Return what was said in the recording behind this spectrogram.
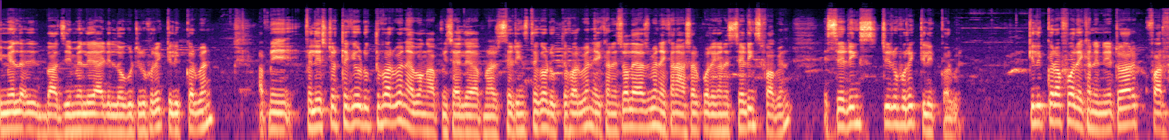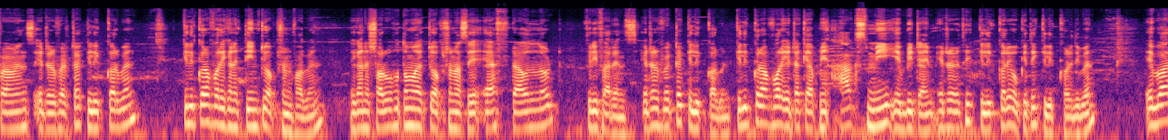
ইমেল বা জিমেলে আইডি লোগোটির উপরে ক্লিক করবেন। আপনি প্লে স্টোর থেকেও ঢুকতে পারবেন এবং আপনি চাইলে আপনার সেটিংস থেকেও ঢুকতে পারবেন। এখানে চলে আসবেন, এখানে আসার পর এখানে সেটিংস পাবেন। এই সেটিংসটির উপরে ক্লিক করবেন। ক্লিক করার পর এখানে নেটওয়ার্ক পারফরমেন্স এটার উপর একটা ক্লিক করবেন। ক্লিক করার পর এখানে তিনটি অপশন পাবেন। এখানে সর্বপ্রথম একটি অপশন আছে অ্যাপ ডাউনলোড প্রিফারেন্স এটার উপর একটা ক্লিক করবেন। ক্লিক করার পর এটাকে আপনি আক্স মি এভরি টাইম এটাতে ক্লিক করে ওকেতে ক্লিক করে দিবেন। এবার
